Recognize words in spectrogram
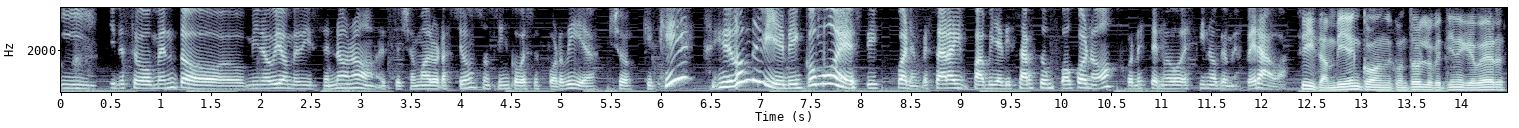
Y, en ese momento mi novio me dice, no, no, ese llamar oración son cinco veces por día. Yo, ¿qué qué? ¿Y de dónde viene? ¿Y cómo es? Y bueno, empezar a familiarizarse un poco, ¿no? Con este nuevo destino que me esperaba. Sí, también con, todo lo que tiene que ver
